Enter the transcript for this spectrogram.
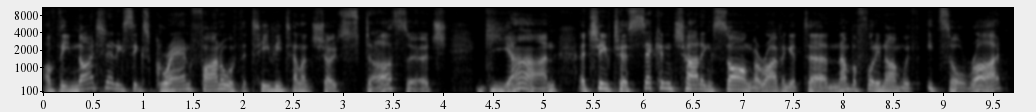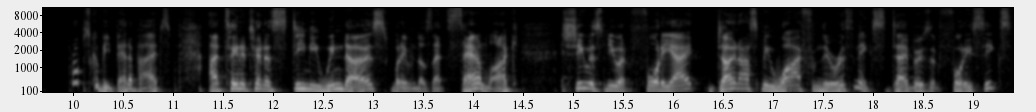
of the 1986 grand final of the TV talent show Star Search, Gyan, achieved her second charting song, arriving at uh, number 49 with It's Alright. Props could be better, babes. Uh, Tina Turner's Steamy Windows, what even does that sound like? She was new at 48. Don't Ask Me Why from the Eurythmics debuts at 46.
